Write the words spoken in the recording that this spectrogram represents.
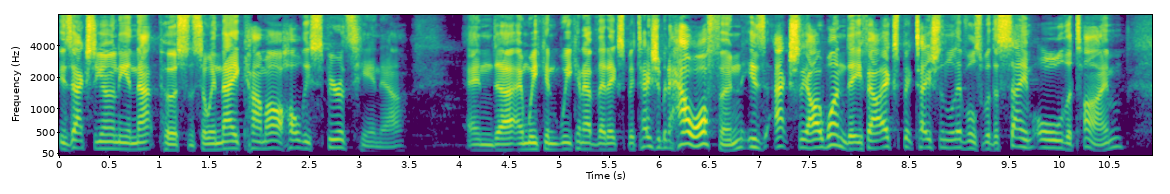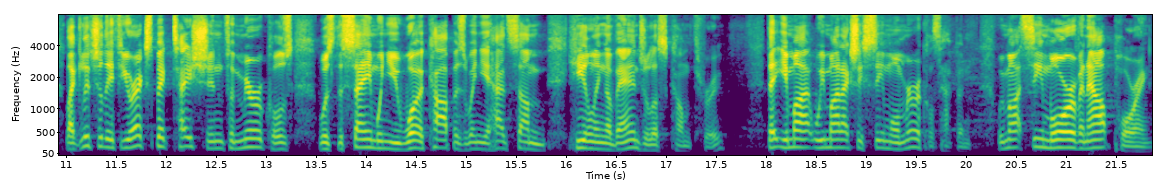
is actually only in that person. So when they come, oh, Holy Spirit's here now. And, uh, and we, can, we can have that expectation. But how often is actually, I wonder if our expectation levels were the same all the time? Like, literally, if your expectation for miracles was the same when you woke up as when you had some healing evangelist come through, that you might, we might actually see more miracles happen. We might see more of an outpouring.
